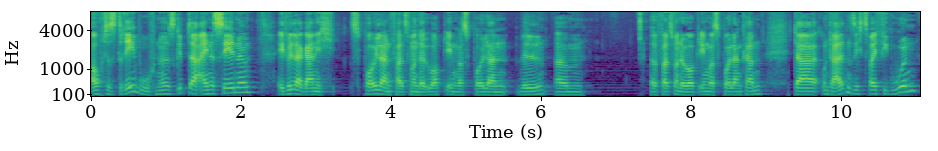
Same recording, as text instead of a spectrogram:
auch das Drehbuch, ne? Es gibt da eine Szene, ich will da gar nicht spoilern, falls man da überhaupt irgendwas spoilern will, ähm, äh, falls man da überhaupt irgendwas spoilern kann. Da unterhalten sich zwei Figuren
